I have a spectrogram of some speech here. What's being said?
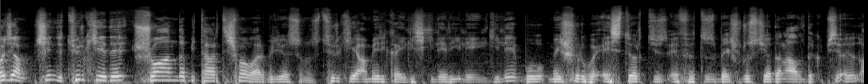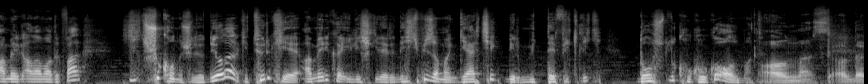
Hocam şimdi Türkiye'de şu anda bir tartışma var biliyorsunuz. Türkiye-Amerika ilişkileriyle ilgili bu meşhur bu S-400, F-35 Rusya'dan aldık, Amerika alamadık falan. Hiç şu konuşuluyor. Diyorlar ki Türkiye-Amerika ilişkilerinde hiçbir zaman gerçek bir müttefiklik, dostluk hukuku olmadı. Olmaz. O da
